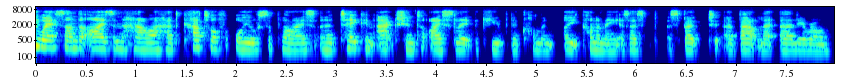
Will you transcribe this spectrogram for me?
US under Eisenhower had cut off oil supplies and had taken action to isolate the Cuban economy, as I spoke to, about earlier on.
